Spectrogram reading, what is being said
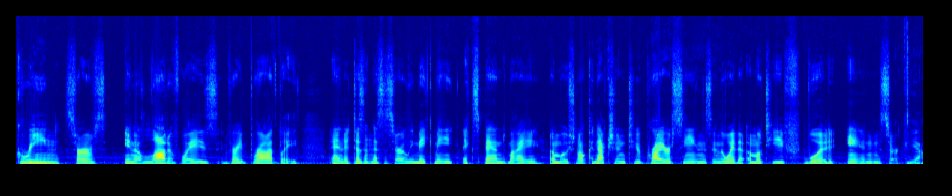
Green serves in a lot of ways very broadly, and it doesn't necessarily make me expand my emotional connection to prior scenes in the way that a motif would in Sirk. Yeah.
